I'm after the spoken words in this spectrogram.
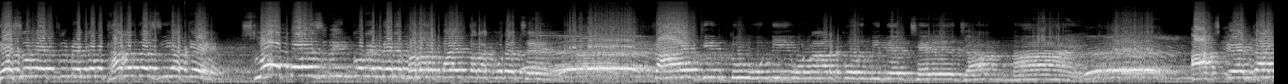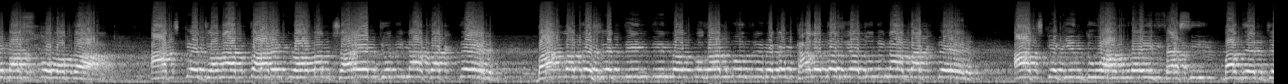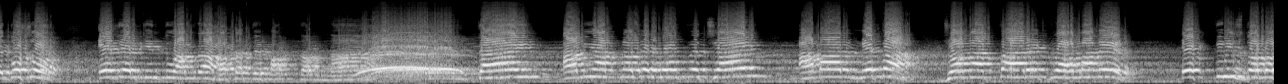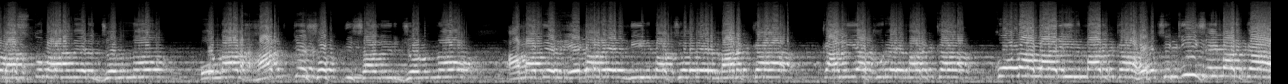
দেশনেত্রী বেগম খালেদা জিয়াকে স্লো পয়জনিং করে মেরে ফেলার পায়ে তারা করেছে। তাও কিন্তু উনি ওনার কর্মীদের ছেড়ে যান নাই। আজকে এটাই বাস্তবতা। আজকে জনাব তারেক রহমান সাহেব যদি না থাকতেন, বাংলাদেশের তিন তিনবার প্রধানমন্ত্রী বেগম খালেদা জিয়া যদি না থাকতেন, আজকে কিন্তু আমরা এই ফ্যাসিবাদের যে দোষর এদের কিন্তু আমরা হটাতে পারতাম না। তাই আমি আপনাদের বলতে চাই, আমার নেতা জনাব তারেক রহমানের একত্রিশ দফা বাস্তবায়নের জন্য ওনার হাতকে শক্তিশালীর জন্য আমাদের এবারের নির্বাচনের মার্কা কালিয়াপুরের মার্কা কোনাবাড়ির মার্কা হচ্ছে কি সেই মার্কা?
